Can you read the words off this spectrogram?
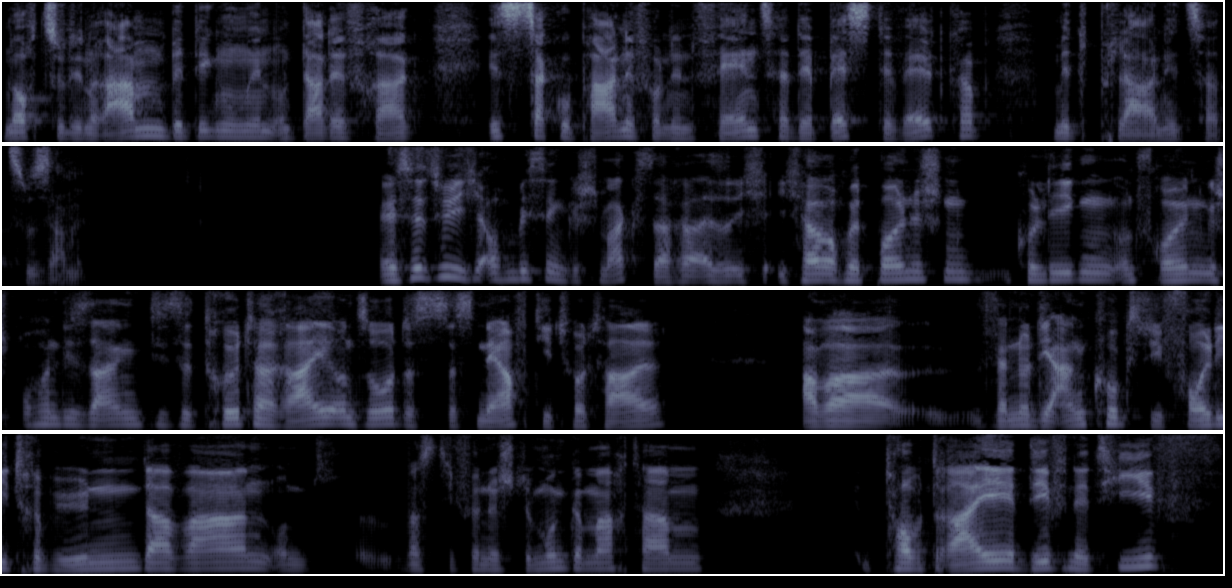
noch zu den Rahmenbedingungen. Und Dade fragt, ist Zakopane von den Fans her der beste Weltcup mit Planica zusammen? Es ist natürlich auch ein bisschen Geschmackssache. Also ich, ich habe auch mit polnischen Kollegen und Freunden gesprochen, die sagen, diese Tröterei und so, das, das nervt die total. Aber wenn du dir anguckst, wie voll die Tribünen da waren und was die für eine Stimmung gemacht haben, Top 3 definitiv.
